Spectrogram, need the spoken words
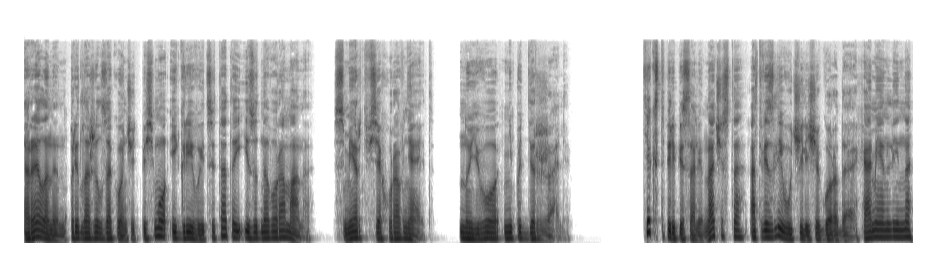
Реланен предложил закончить письмо игривой цитатой из одного романа «Смерть всех уравняет» но его не поддержали. Текст переписали начисто, отвезли в училище города Хамиенлинна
